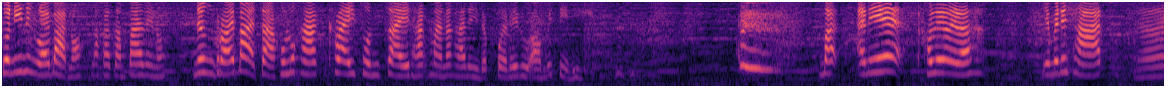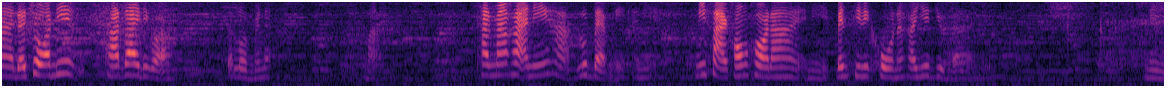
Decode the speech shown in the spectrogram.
ตัวนี้ 100 บาทเนาะราคาตามป้ายเลยเนาะ100 บาทจากคุณลูกค้าใครสนใจทักมานะคะนี่เดี๋ยวเปิดให้ดูเอาไม่ติดอีกบัตรอันนี้เขาเรียกอะไรนะยังไม่ได้ชาร์จอ่าเดี๋ยวโชว์อันที่ชาร์จได้ดีกว่า จะหล่นไหมเนี่ยมาถัดมาค่ะอันนี้ค่ะ รูปแบบนี้อันนี้ มีสายคล้องคอได้นี่เป็นซิลิโคนนะคะ ยืดหยุ่นได้นี่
